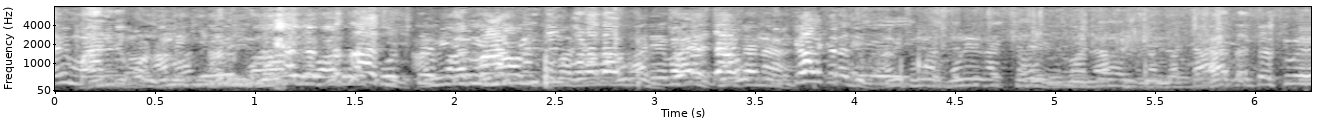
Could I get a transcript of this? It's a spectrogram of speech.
আমি মাল নিবো না। আমি মাল নিতে পারছি। আমি মাল করে দাও, চলে যাও, গাল কেটে দিবো। হ্যাঁ, তো তুমি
